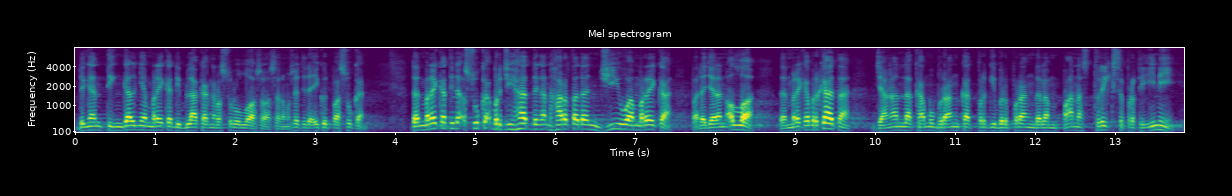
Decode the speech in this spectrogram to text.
dengan tinggalnya mereka di belakang Rasulullah SAW. Maksudnya tidak ikut pasukan. Dan mereka tidak suka berjihad dengan harta dan jiwa mereka pada jalan Allah. Dan mereka berkata, janganlah kamu berangkat pergi berperang dalam panas terik seperti ini.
